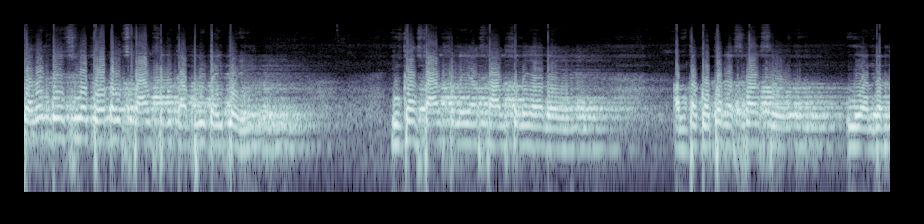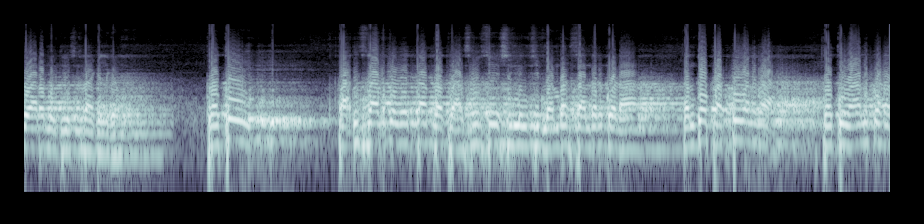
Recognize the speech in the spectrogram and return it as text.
సెవెన్ డేస్లో టోటల్ స్టాల్స్ కంప్లీట్ అయిపోయి ఇంకా స్టాల్స్ ఉన్నాయా స్టాల్స్ ఉన్నాయా అనే అంత గొప్ప రెస్పాన్స్ మీ అందరి ద్వారా మేము తీసుకురాగలిగాం. ప్రతి పారిశ్రామికవేత్త ప్రతి అసోసియేషన్ నుంచి మెంబర్స్ అందరూ కూడా ఎంతో పట్టుదలగా ప్రతి వాళ్ళు కూడా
